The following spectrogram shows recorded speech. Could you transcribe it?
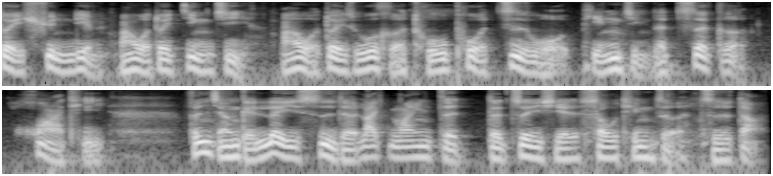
对训练、把我对竞技、把我对如何突破自我瓶颈的这个话题分享给类似的 like minded 的这些收听者知道。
